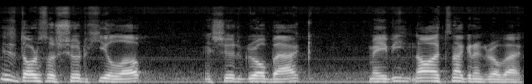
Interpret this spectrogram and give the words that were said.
his dorsal should heal up. It should grow back maybe. No it's not gonna grow back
